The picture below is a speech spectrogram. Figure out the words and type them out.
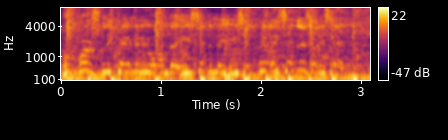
who personally came to me one day. He said to me, he said, Phil, he said, listen, he said,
